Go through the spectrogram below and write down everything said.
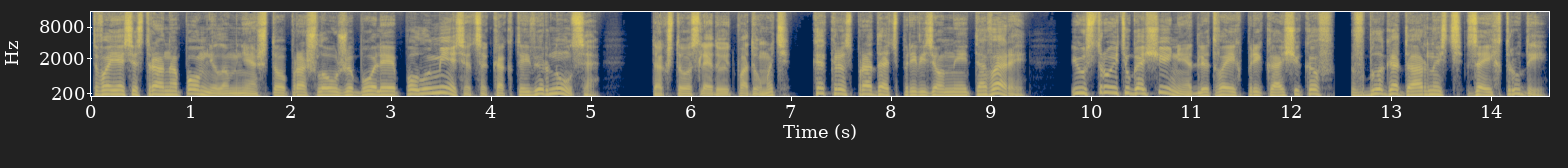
Твоя сестра напомнила мне, что прошло уже более полумесяца, как ты вернулся, так что следует подумать, как распродать привезенные товары и устроить угощение для твоих приказчиков в благодарность за их труды.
